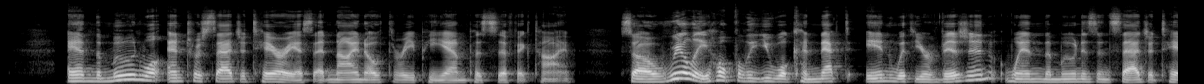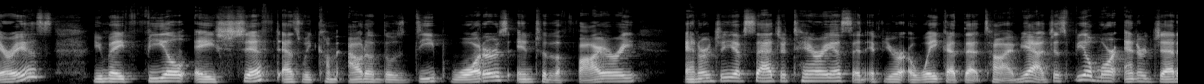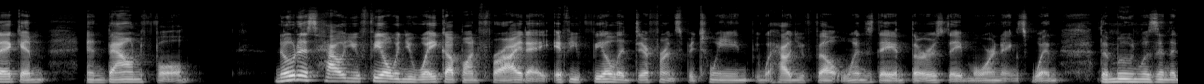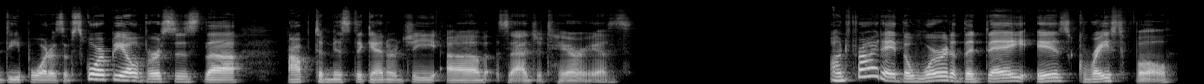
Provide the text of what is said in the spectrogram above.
And the moon will enter Sagittarius at 9:03 p.m. Pacific time. So, really, hopefully, you will connect in with your vision when the moon is in Sagittarius. You may feel a shift as we come out of those deep waters into the fiery energy of Sagittarius. And if you're awake at that time, yeah, just feel more energetic and, and boundful. Notice how you feel when you wake up on Friday, if you feel a difference between how you felt Wednesday and Thursday mornings when the moon was in the deep waters of Scorpio versus the optimistic energy of Sagittarius. On Friday, the word of the day is graceful.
